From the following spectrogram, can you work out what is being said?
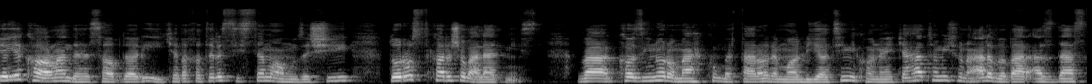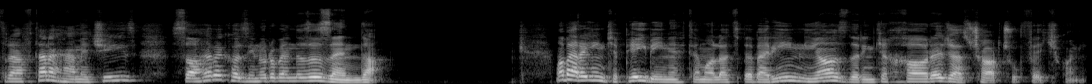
یا یه کارمند حسابداری که به خاطر سیستم آموزشی درست کارشو بلد نیست و کازینو رو محکوم به فرار مالیاتی می‌کنه که حتی می‌تونه علاوه بر از دست رفتن همه چیز صاحب کازینو رو بندازه زندان. ما برای اینکه پی به این احتمالات ببریم نیاز داریم که خارج از چارچوب فکر کنیم.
